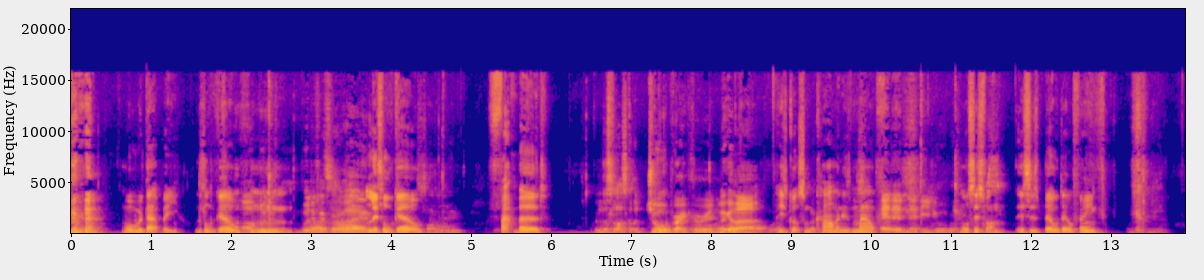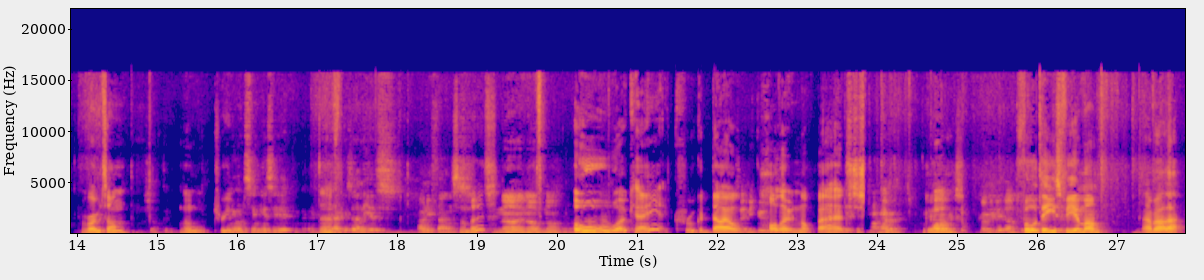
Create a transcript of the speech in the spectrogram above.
What would that be? Little girl. Oh, would, Hmm. would Oh, have that's been alright. Little girl. Fat bird. It looks like it's got a jawbreaker in. Look at that. He's got some cum in his mouth. Ed and Eddie jawbreaker. What's this one? This is Belle Delphine. Rotom. Shocking. Oh, tree. Anyone think Izzy Damn. Agazelia's OnlyFans? Not bad. No, no, I've not. Oh, okay. Crocodile Hollow, not bad. It's just I have. Good, Oh, nice. when we get down to Four D's for your mum. How about that?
